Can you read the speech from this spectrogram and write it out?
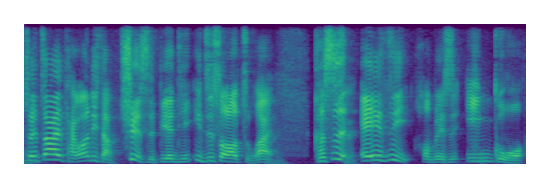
所以站在台湾立场，确实 BNT 一直受到阻碍。可是 A Z 后面是英国，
